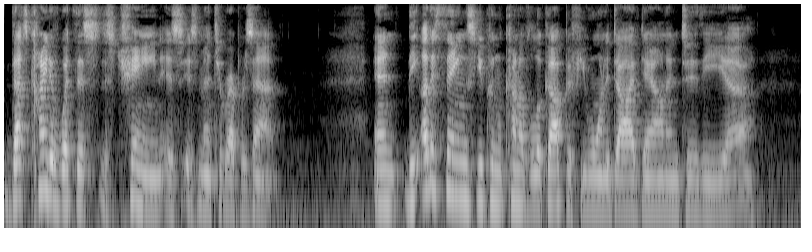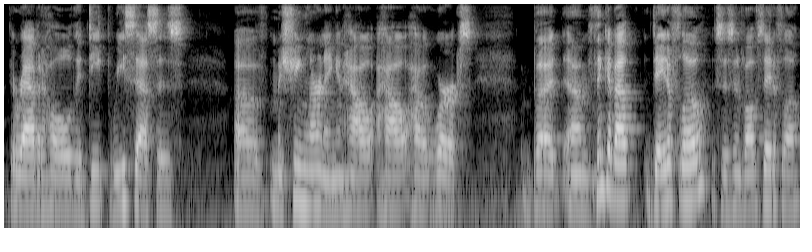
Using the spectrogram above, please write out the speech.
that's kind of what this this chain is is meant to represent. And the other things you can kind of look up if you want to dive down into the uh, the rabbit hole, the deep recesses of machine learning and how how how it works. But um, think about data flow. This is, involves data flow,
